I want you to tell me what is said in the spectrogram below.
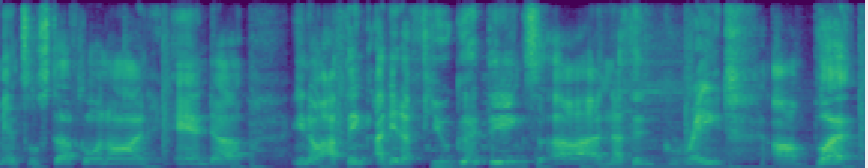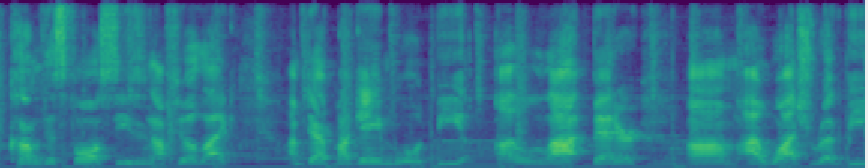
mental stuff going on, and uh, you know, I think I did a few good things, uh, nothing great, uh, but come this fall season, I feel like I'm deaf. My game will be a lot better. Um, I watch rugby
